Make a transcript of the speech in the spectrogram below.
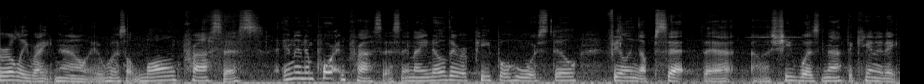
early right now. It was a long process and an important process, and I know there are people who are still feeling upset that uh, she was not the candidate,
